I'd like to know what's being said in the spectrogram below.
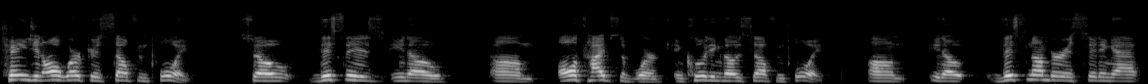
change in all workers self-employed. So this is you know um, all types of work, including those self-employed. Um, you know this number is sitting at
